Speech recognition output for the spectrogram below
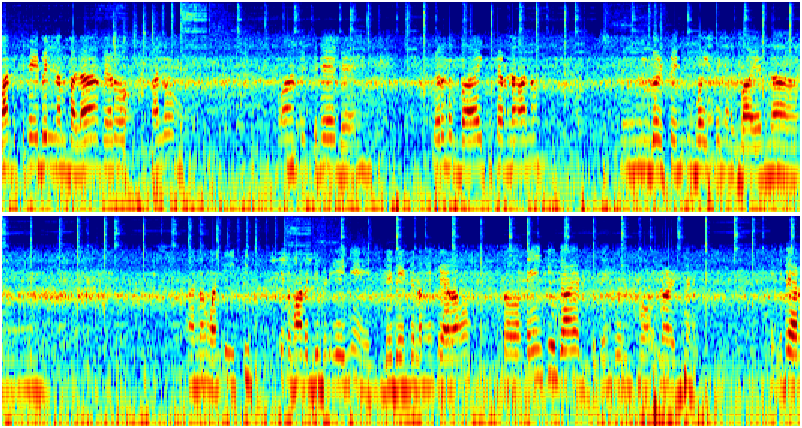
157 lang pala, pero ano, 157. Pero nagbayad si sir ng ano, yung girlfriend, yung boyfriend niya nagbayad ng ano, 180. Kasi 200 yung binigay niya eh. Bebenta lang yung pera ko. So, thank you God. Thank you po, Lord. thank you, sir.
